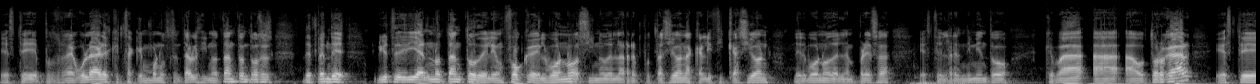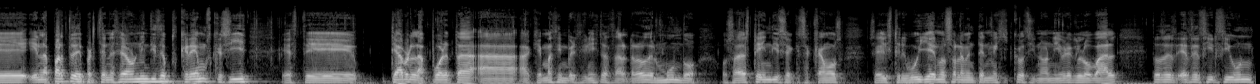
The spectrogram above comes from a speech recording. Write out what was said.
este pues regulares que saquen bonos sustentables y no tanto, entonces depende, yo te diría, no tanto del enfoque del bono, sino de la reputación, la calificación del bono de la empresa, este el rendimiento que va a, otorgar. Este, en la parte de pertenecer a un índice, pues creemos que sí, este te abre la puerta a, a, que más inversionistas alrededor del mundo, o sea, este índice que sacamos se distribuye no solamente en México, sino a nivel global. Entonces, es decir, si un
